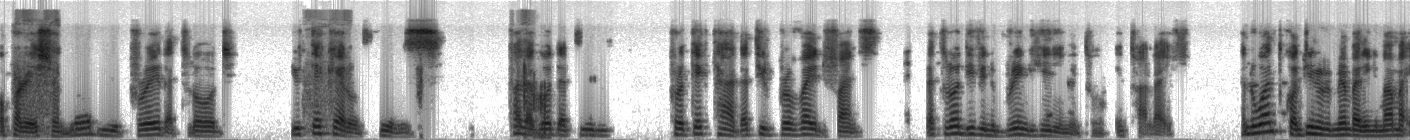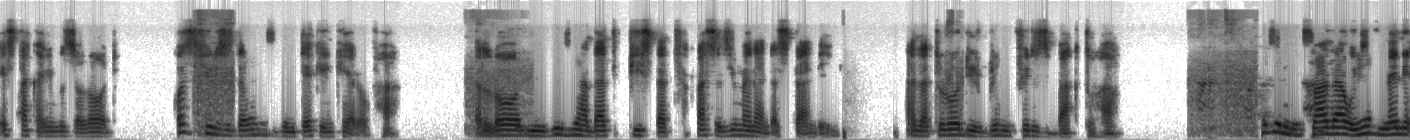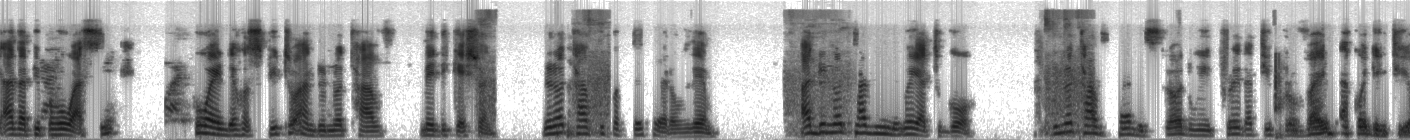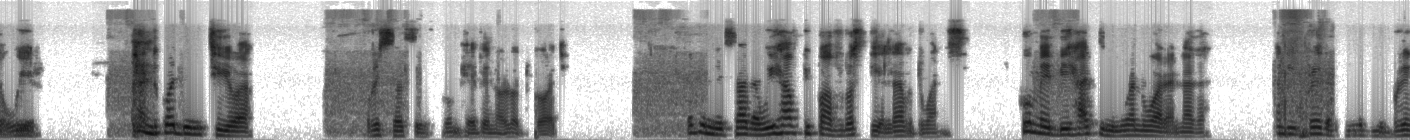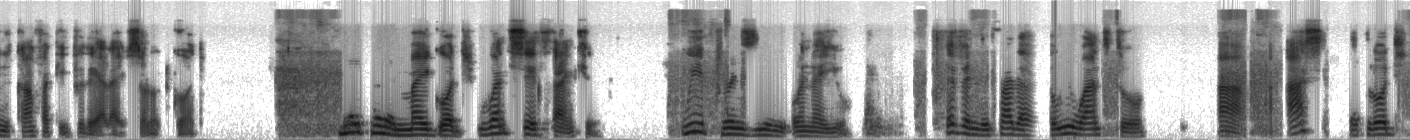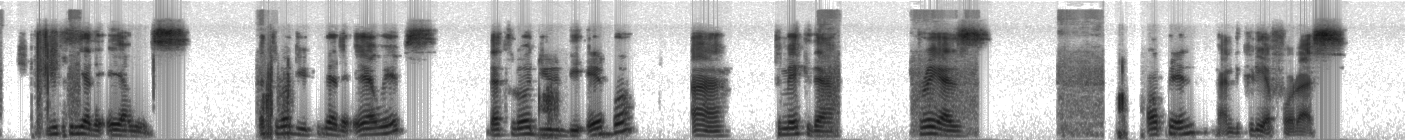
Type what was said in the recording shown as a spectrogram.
operation. Lord, we pray that, Lord, you take care of things. Father God, that you protect her, that you provide funds, that Lord even bring healing into, into her life. And we want to continue remembering Mama Esther Karimuzo, Lord, because she is the one who's been taking care of her. The Lord will give her that peace that passes human understanding, and that Lord will bring peace back to her. Father, we have many other people who are sick, who are in the hospital and do not have medication, do not have people to take care of them, and do not have anywhere to go do not have service, Lord, we pray that you provide according to your will and according to your resources from heaven, O Lord God. Heavenly Father, we have people who have lost their loved ones who may be hurting in one way or another. And we pray that you bring comfort into their lives, O Lord God. My Father and my God, we want to say thank you. We praise you, we honor you. Heavenly Father, we want to uh, ask that Lord, you clear the airwaves. That Lord, you clear the airwaves. That Lord, you'll be able uh, to make the prayers open and clear for us.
